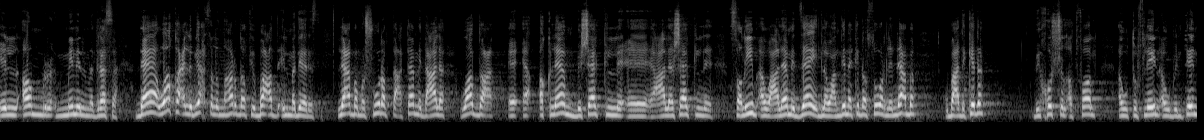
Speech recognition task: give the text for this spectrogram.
الأمر من المدرسة. ده واقع اللي بيحصل النهارده في بعض المدارس. لعبة مشهورة بتعتمد على وضع أقلام بشكل على شكل صليب أو علامة زائد لو عندنا كده صور للعبة وبعد كده بيخش الأطفال أو طفلين أو بنتين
